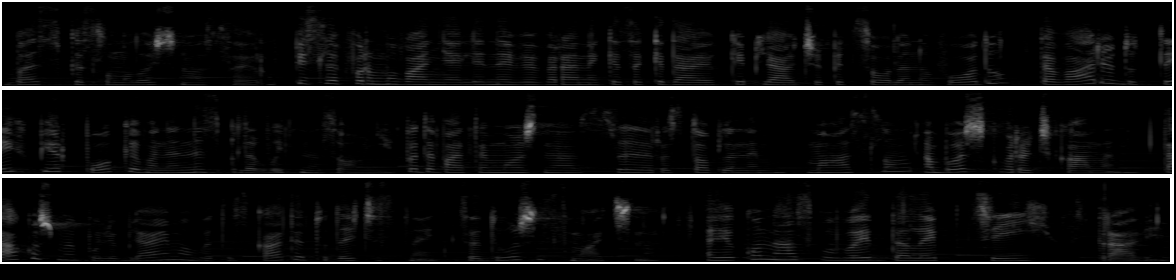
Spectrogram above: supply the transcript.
без кисломолочного сиру. Після формування ліниві вареники закидаю в киплячу підсолену воду та варю до тих пір, поки вони не спливуть назовні. Подавати можна з розтопленим маслом або шкварочками. Також ми полюбляємо витискати туди чесник. Це дуже смачно. А яку назву ви дали б цій страві?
